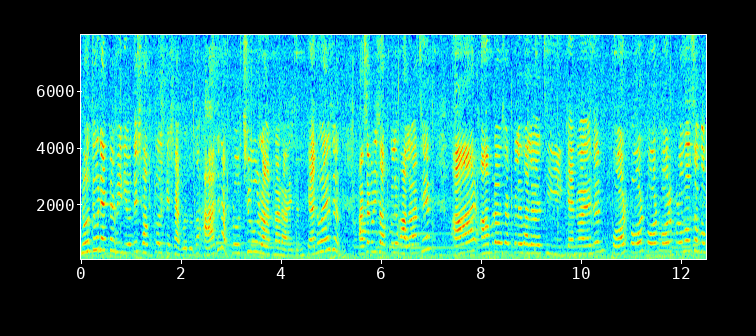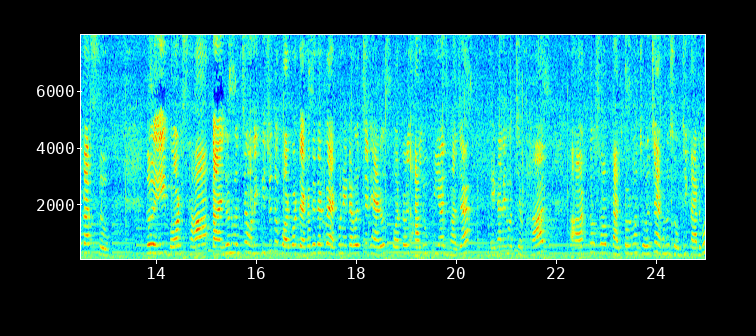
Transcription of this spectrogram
নতুন একটা ভিডিওতে সকলকে স্বাগত। তো আজ না প্রচুর রান্নার আয়োজন। কেন আয়োজন? আশা করি সকলে ভালো আছেন। আর আমরাও সকলে ভালো আছি। কেন আয়োজন? পর পর পর পর ক্রমশ প্রকাশ্য। তো এই বর বর্ষা আয়োজন হচ্ছে অনেক কিছু। তো পরপর দেখাতে থাকব। এখন এটা হচ্ছে ঢেঁড়স, পটল, আলু, পেঁয়াজ ভাজা। এখানে হচ্ছে ভাত। আর তো সব কাজকর্ম চলছে, এখনও সবজি কাটবো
